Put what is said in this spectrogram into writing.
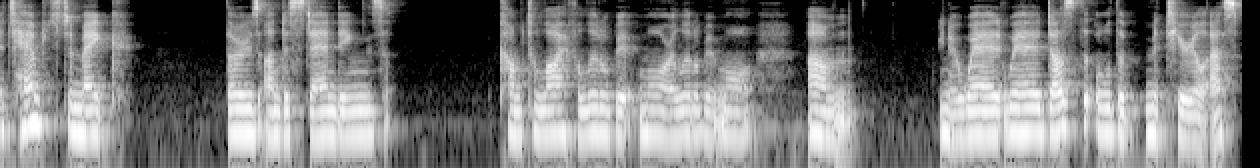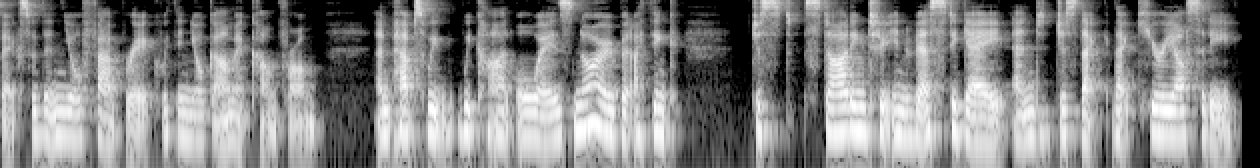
attempt to make those understandings come to life a little bit more a little bit more um, you know where where does the, all the material aspects within your fabric within your garment come from? And perhaps we we can't always know but i think just starting to investigate and just that that curiosity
